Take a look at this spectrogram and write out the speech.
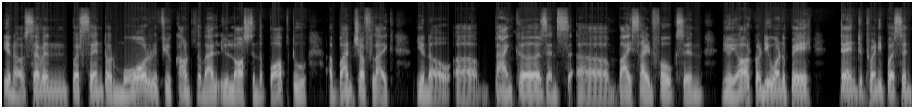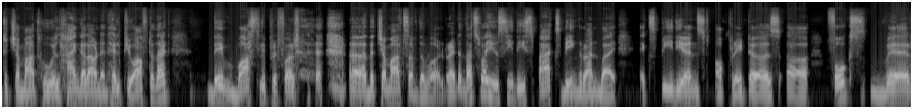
you know 7% or more if you count the value lost in the pop? to a bunch of like you know uh, bankers and uh, buy side folks in new york or do you want to pay 10 to 20% to chamath who will hang around and help you. After that they vastly prefer uh, the chamaths of the world right? And that's why you see these SPACs being run by experienced operators uh, folks where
